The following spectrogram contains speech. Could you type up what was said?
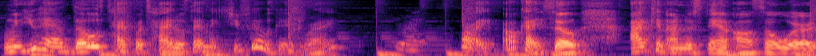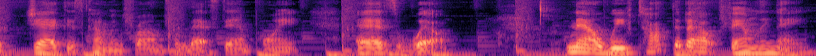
When you have those type of titles, that makes you feel good, right? Right. Right. Okay. So I can understand also where Jack is coming from from that standpoint as well. Now we've talked about family name.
